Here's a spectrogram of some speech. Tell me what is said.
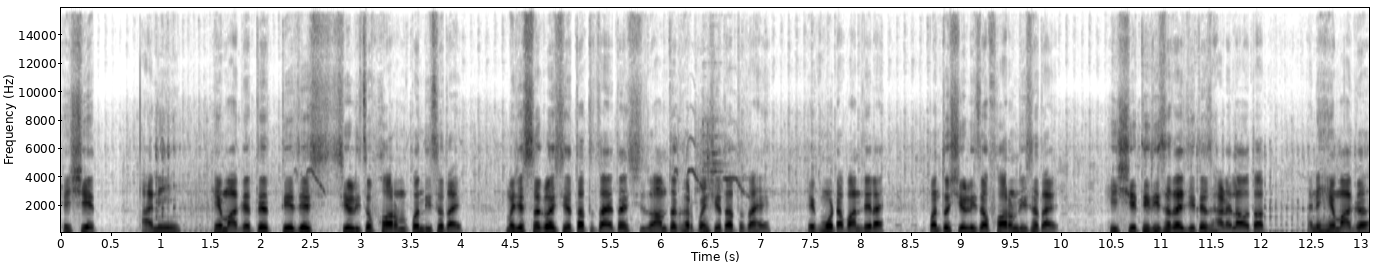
हे शेत आणि हे मागं ते ते जे शेळीचं फॉर्म पण दिसत आहे. म्हणजे सगळं शेतातच आहे आणि आमचं घर पण शेतातच आहे. एक मोठा बांधलेला आहे. पण तो शेळीचा फॉर्म दिसत आहे. ही शेती दिसत आहे जिथे झाडं लावतात आणि हे मागं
